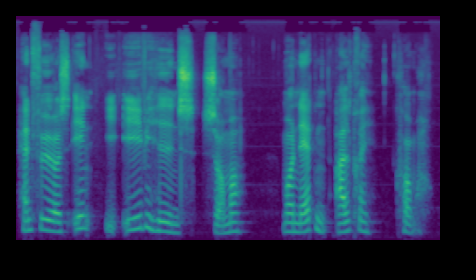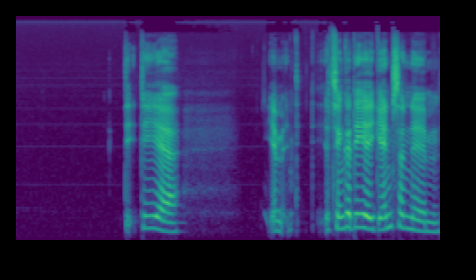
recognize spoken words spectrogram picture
Han fører os ind i evighedens sommer, hvor natten aldrig kommer det, det er, jamen, jeg tænker, det er igen sådan, øh,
